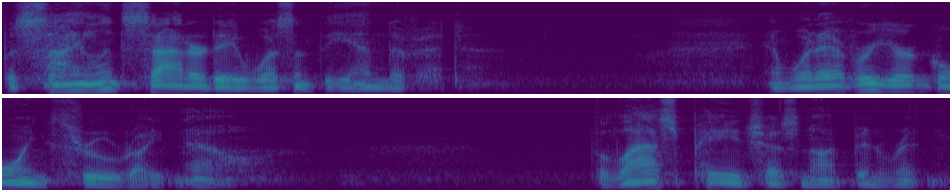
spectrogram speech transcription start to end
But Silent Saturday wasn't the end of it. And whatever you're going through right now, the last page has not been written.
